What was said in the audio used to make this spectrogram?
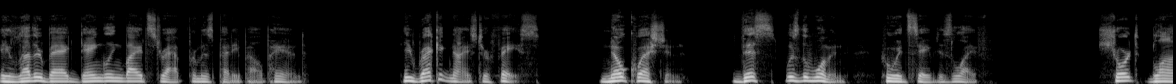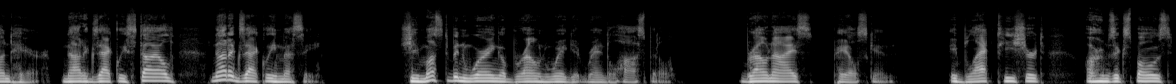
a leather bag dangling by its strap from his pedipalp hand. He recognized her face. No question, this was the woman who had saved his life. Short blonde hair, not exactly styled, not exactly messy. She must have been wearing a brown wig at Randall Hospital. Brown eyes, pale skin a black t shirt, arms exposed,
